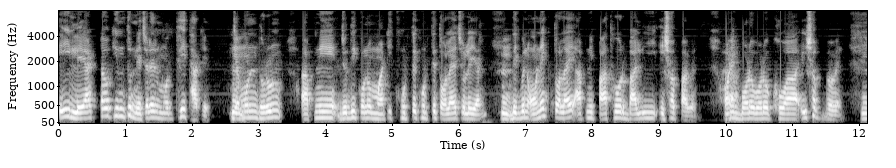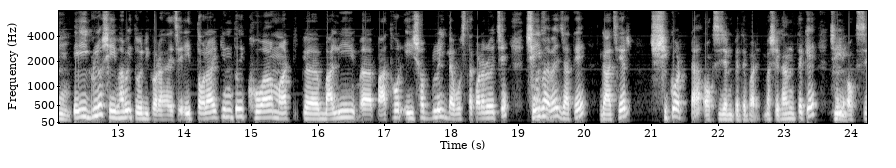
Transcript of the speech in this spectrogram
এই লেয়ারটাও কিন্তু নেচারের মধ্যেই থাকে। যেমন ধরুন আপনি যদি কোনো মাটি খুঁড়তে খুঁড়তে তলায় চলে যান দেখবেন অনেক তলায় আপনি পাথর বালি এইসব পাবেন। অনেক বড় বড় খোয়া এইসব পাবেন। এইগুলো সেইভাবেই তৈরি করা হয়েছে। এই তলায় কিন্তু এই খোয়া মাটি বালি পাথর এই সবগুলোই ব্যবস্থা করা রয়েছে। সেইভাবে যাতে গাছের শিকড়টা অক্সিজেন পেতে পারে বা সেখান থেকে সেই অক্সি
